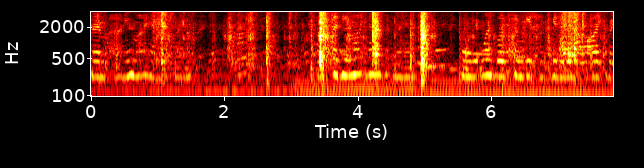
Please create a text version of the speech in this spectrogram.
Never mind, he might have it now. I said he might have it now. When get one's left, come get it, get it in the light, what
